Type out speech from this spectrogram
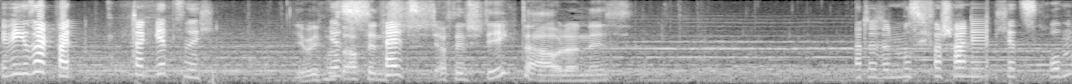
Ja, wie gesagt, weiter geht's nicht. Ja, aber ich muss Jetzt auf den, fällt's. auf den Steg da, oder nicht? Warte, dann muss ich wahrscheinlich jetzt rum.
